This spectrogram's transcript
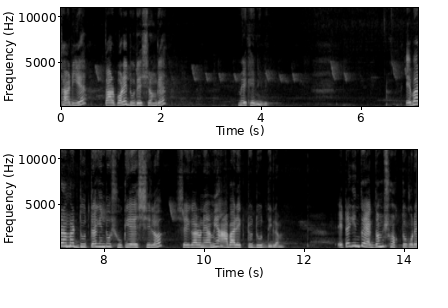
ছাড়িয়ে তারপরে দুধের সঙ্গে মেখে নিবে। এবার আমার দুধটা কিন্তু শুকিয়ে এসেছিল, সেই কারণে আমি আবার একটু দুধ দিলাম। এটা কিন্তু একদম শক্ত করে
